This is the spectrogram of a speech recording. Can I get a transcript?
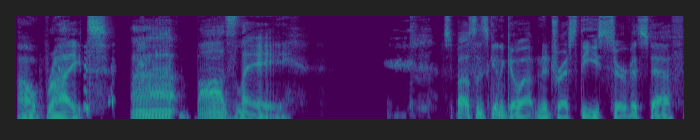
All right. Uh, Bosley. So Bosley's going to go out and address the service staff.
